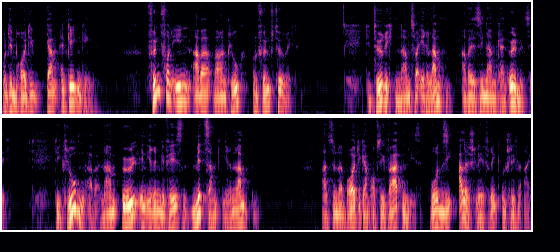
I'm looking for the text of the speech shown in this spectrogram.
und dem Bräutigam entgegengingen. Fünf von ihnen aber waren klug und fünf töricht. Die Törichten nahmen zwar ihre Lampen, aber sie nahmen kein Öl mit sich. Die Klugen aber nahmen Öl in ihren Gefäßen mitsamt ihren Lampen. Als nun der Bräutigam auf sie warten ließ, wurden sie alle schläfrig und schliefen ein.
